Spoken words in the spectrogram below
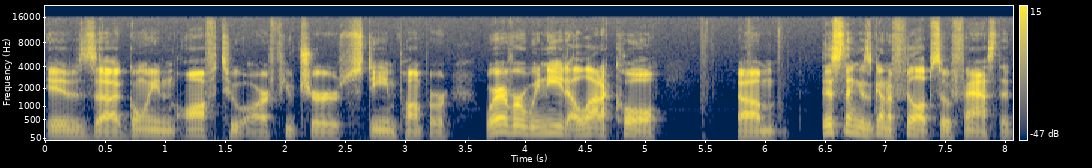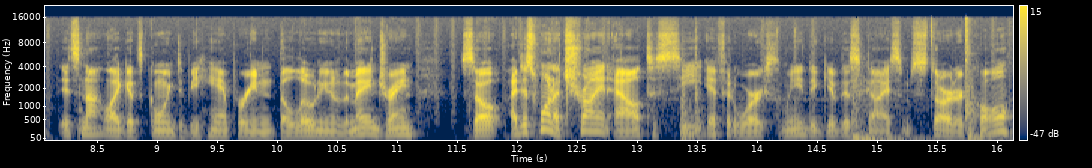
is uh, going off to our future steam pump or wherever we need a lot of coal. Um, this thing is going to fill up so fast that it's not like it's going to be hampering the loading of the main train. So I just want to try it out to see if it works. We need to give this guy some starter coal.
